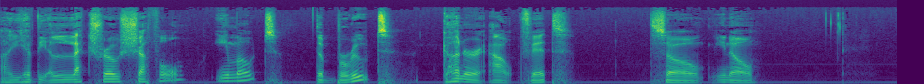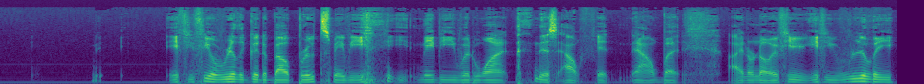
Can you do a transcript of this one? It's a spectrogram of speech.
Uh, you have the electro shuffle emote, the brute gunner outfit. So you know if you feel really good about brutes, maybe maybe you would want this outfit now. But I don't know if you if you really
